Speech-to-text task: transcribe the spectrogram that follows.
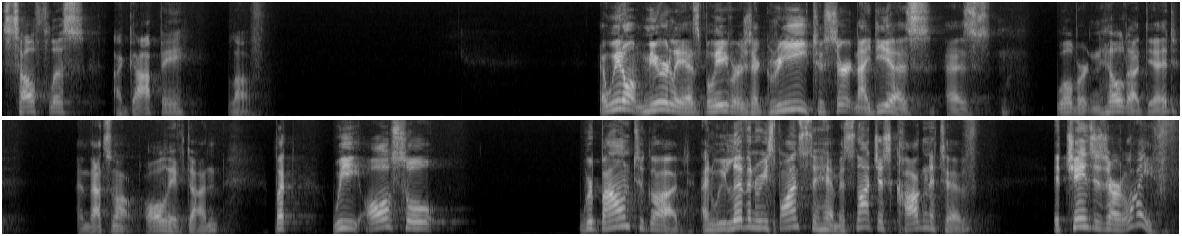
selfless, agape love. And we don't merely, as believers, agree to certain ideas, as Wilbert and Hilda did, and that's not all they've done, but we also we're bound to God and we live in response to Him. It's not just cognitive, it changes our life.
